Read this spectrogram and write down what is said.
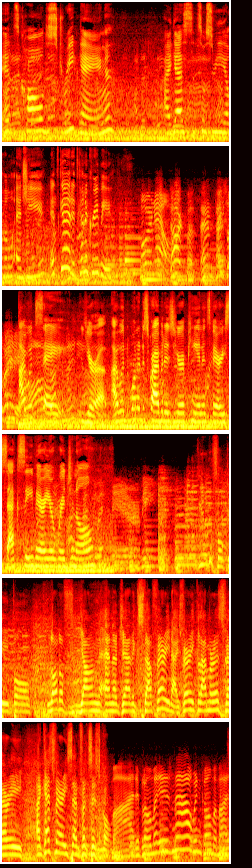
It's called Street Gang. I guess it's supposed to be a little edgy. It's good. It's kind of creepy. I would say Europe. I would want to describe it as European. It's very sexy, very original. Beautiful people, a lot of young, energetic stuff. Very nice, very glamorous, very, I guess, very San Francisco. My diploma is now in coma, my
